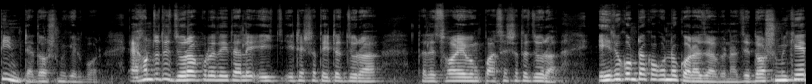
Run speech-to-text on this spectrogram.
তিনটা দশমিকের পর। এখন যদি জোড়া করে দেই তাহলে এই, এটার সাথে এটার জোড়া, তাহলে ছয় এবং পাঁচের সাথে জোড়া। এইরকমটা কখনো করা যাবে না যে দশমিকের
